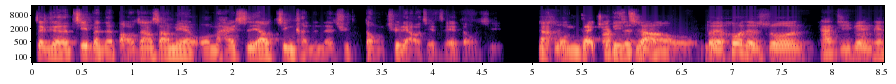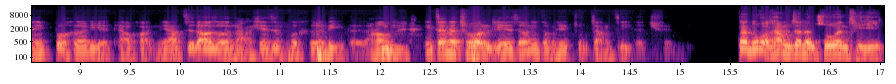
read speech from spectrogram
这个基本的保障上面，我们还是要尽可能的去懂、去了解这些东西。那我们再决定。至少对，或者说，他即便给你不合理的条款，你要知道说哪些是不合理的，然后你真的出问题的时候，你怎么去主张自己的权利？那如果他们真的出问题，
